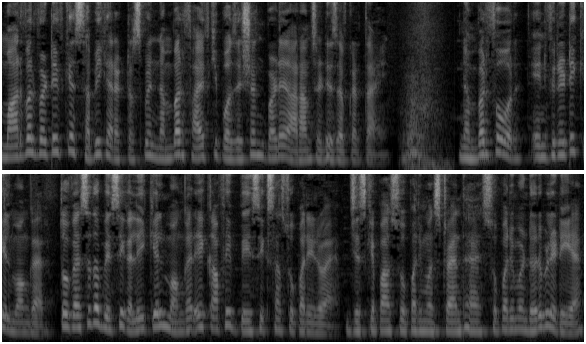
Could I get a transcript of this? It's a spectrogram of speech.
मार्वल वर्टिव के सभी कैरेक्टर्स में नंबर फाइव की पोजीशन बड़े आराम से डिजर्व करता है। नंबर फोर इन्फिनिटी किलमोंगर तो वैसे तो बेसिकली किलमोंगर एक काफ़ी बेसिक सा सुपर हीरो है, जिसके पास सुपर ह्यूमन स्ट्रेंथ है सुपर ह्यूमन ड्यूरेबिलिटी है,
